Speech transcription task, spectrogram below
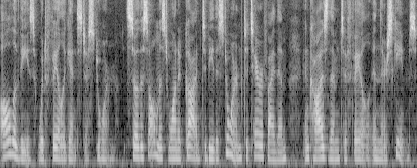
All of these would fail against a storm. So the psalmist wanted God to be the storm to terrify them and cause them to fail in their schemes.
